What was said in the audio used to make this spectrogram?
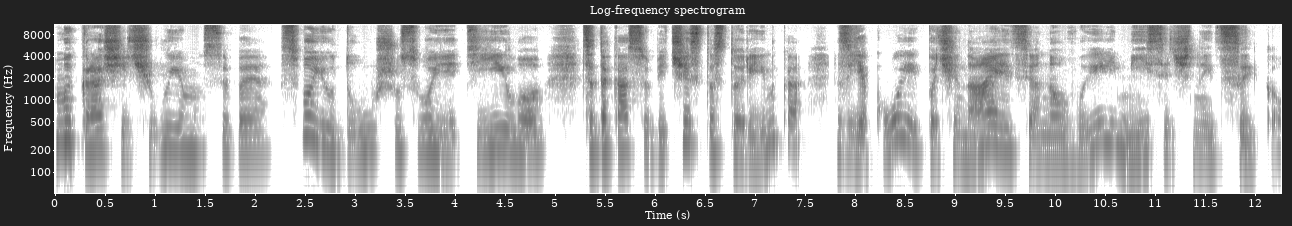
Ми краще чуємо себе, свою душу, своє тіло. Це така собі чиста сторінка, з якої починається новий місячний цикл.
